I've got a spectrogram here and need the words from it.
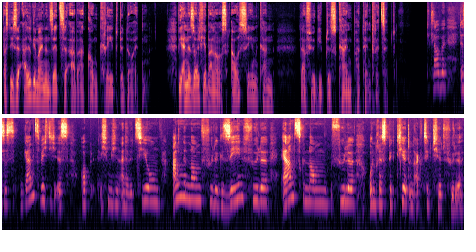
Was diese allgemeinen Sätze aber konkret bedeuten, wie eine solche Balance aussehen kann, dafür gibt es kein Patentrezept. Ich glaube, dass es ganz wichtig ist, ob ich mich in einer Beziehung angenommen fühle, gesehen fühle, ernst genommen fühle und respektiert und akzeptiert fühle.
